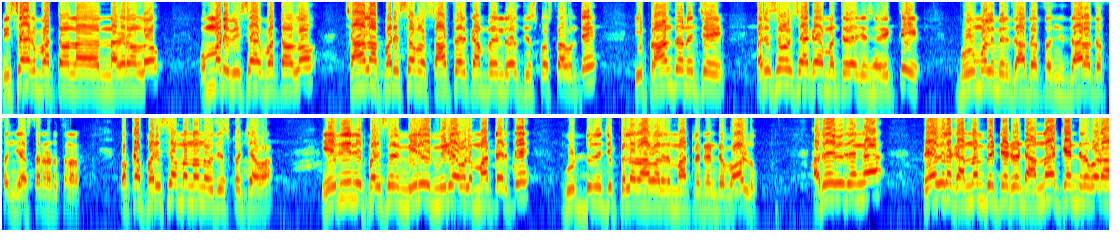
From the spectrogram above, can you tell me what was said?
విశాఖపట్నం నగరంలో ఉమ్మడి విశాఖపట్నంలో చాలా పరిశ్రమలు సాఫ్ట్వేర్ కంపెనీలు తీసుకొస్తూ ఉంటే ఈ ప్రాంతం నుంచి పరిశ్రమల శాఖ మంత్రిగా చేసిన వ్యక్తి భూములు మీరు దాదాత్వం దారాదత్తం చేస్తారని అడుగుతున్నారు. ఒక్క పరిశ్రమ నువ్వు తీసుకొచ్చావా? ఏది పరిశ్రమ? మీరే మీడియా వాళ్ళు మాట్లాడితే గుడ్డు నుంచి పిల్ల రావాలని మాట్లాడే వాళ్ళు. అదేవిధంగా పేదలకు అన్నం పెట్టేటువంటి అన్నా క్యాంటీన్ కూడా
